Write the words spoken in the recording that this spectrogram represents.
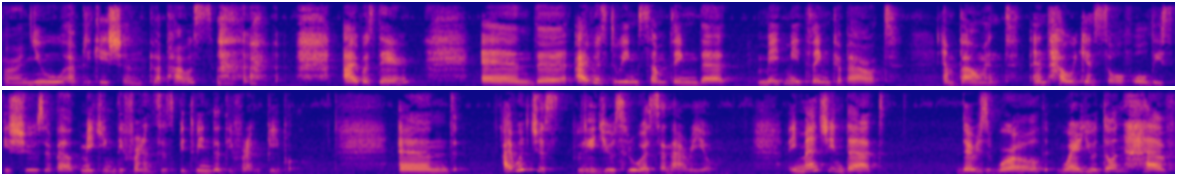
uh, new application Clubhouse, I was there, and uh, I was doing something that made me think about empowerment and how we can solve all these issues about making differences between the different people. And I would just lead you through a scenario. Imagine that there is a world where you don't have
